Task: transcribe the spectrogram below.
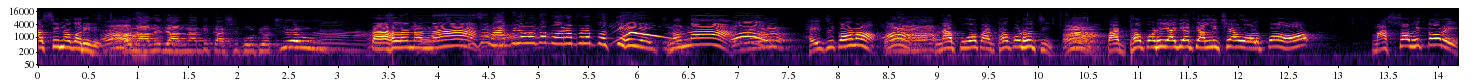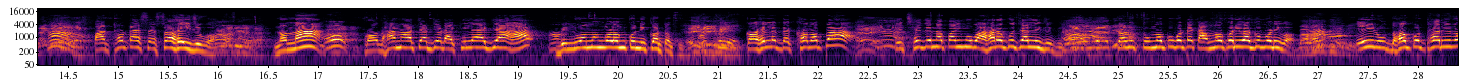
କାଶୀନଗରୀରେ ନାନୀ ଜାଣିନାହାନ୍ତି କାଶୀ କୋଉଠି ଅଛି ଆଉ ତାହେଲେ ନନା ଭାବିଲ ମୋତେ ପରମ୍ପରା ପୋତି ହେଇଯାଇଛି ନନା ହେଇଛି କଣ ନା ପୁଅ ପାଠ ପଢୁଛି ପାଠ ପଢି ଆଜ୍ଞା ଚାଲିଛି ଆଉ ଅଳ୍ପ মাস ভিতরে পাঠটা শেষ হয়েযিব ননা প্রধান আচার্য ডাকিলে আজ্ঞা বিলুয়া মঙ্গলঙ্কু নিকটকু কহিলে দেখ বাপা কিছু দিন পাই মু বাহারকু চালি যিবি তেণু তুমকু গোটে কাম করিবাকু পড়িব এই রুদ্ধ কোঠারির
